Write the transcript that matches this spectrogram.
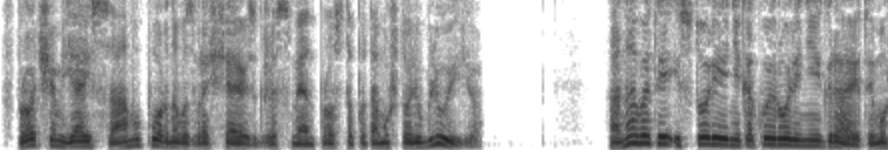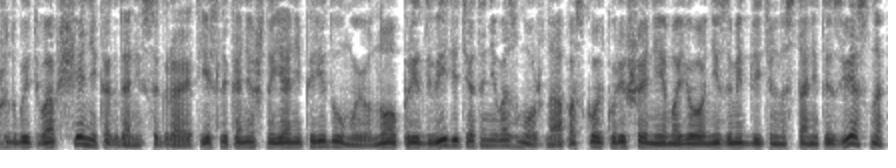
Впрочем, я и сам упорно возвращаюсь к Жесмен просто потому, что люблю ее Она в этой истории никакой роли не играет и, может быть, вообще никогда не сыграет, если, конечно, я не передумаю, но предвидеть это невозможно, а поскольку решение мое незамедлительно станет известно,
